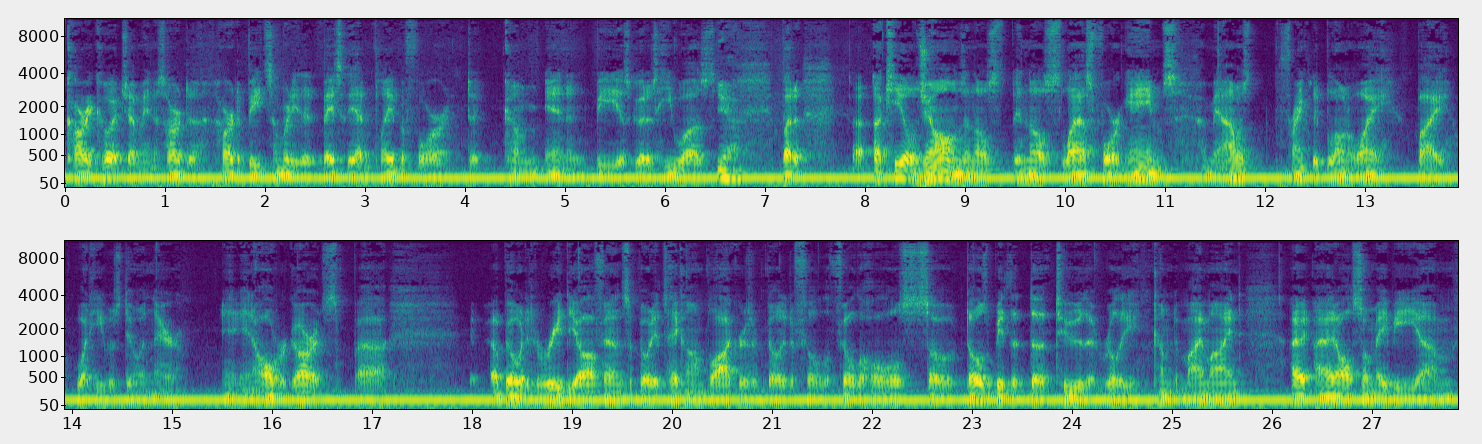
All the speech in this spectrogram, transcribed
Kary Kutsch. I mean, it's hard to hard to beat somebody that basically hadn't played before to come in and be as good as he was. Yeah. But uh, Akil Jones in those in those last four games, I mean, I was frankly blown away by what he was doing there in, in all regards. Uh, ability to read the offense, ability to take on blockers, ability to fill the fill the holes. So those would be the, the two that really come to my mind. I, I also maybe um,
